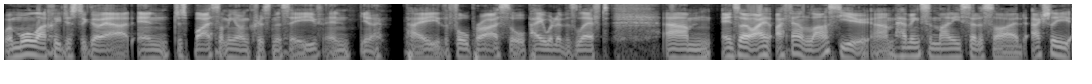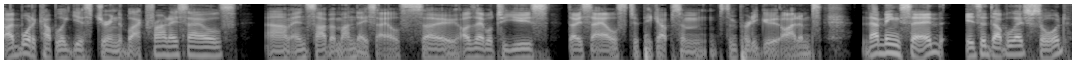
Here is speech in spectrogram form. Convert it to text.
we're more likely just to go out and just buy something on Christmas Eve and, you know, pay the full price or pay whatever's left. Um, and so I, I, found last year um, having some money set aside, actually, I bought a couple of gifts during the Black Friday sales um, and Cyber Monday sales. So I was able to use those sales to pick up some some pretty good items. That being said, it's a double edged sword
